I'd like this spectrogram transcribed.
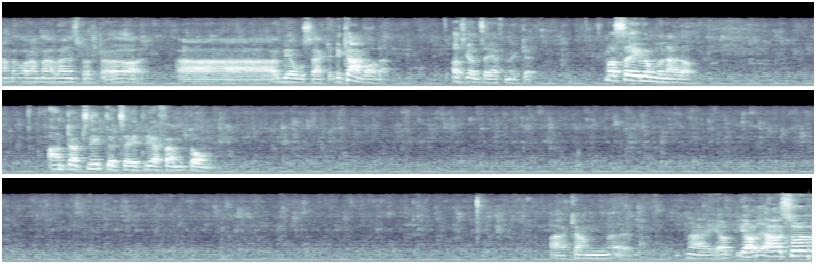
kan det vara Mälarens största öar? Ah, jag blir osäker. Det kan vara det. Jag ska inte säga för mycket. Vad säger vi om den här då? Antarpsnittet säger 3.15. Jag kan... Nej, jag, jag, alltså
